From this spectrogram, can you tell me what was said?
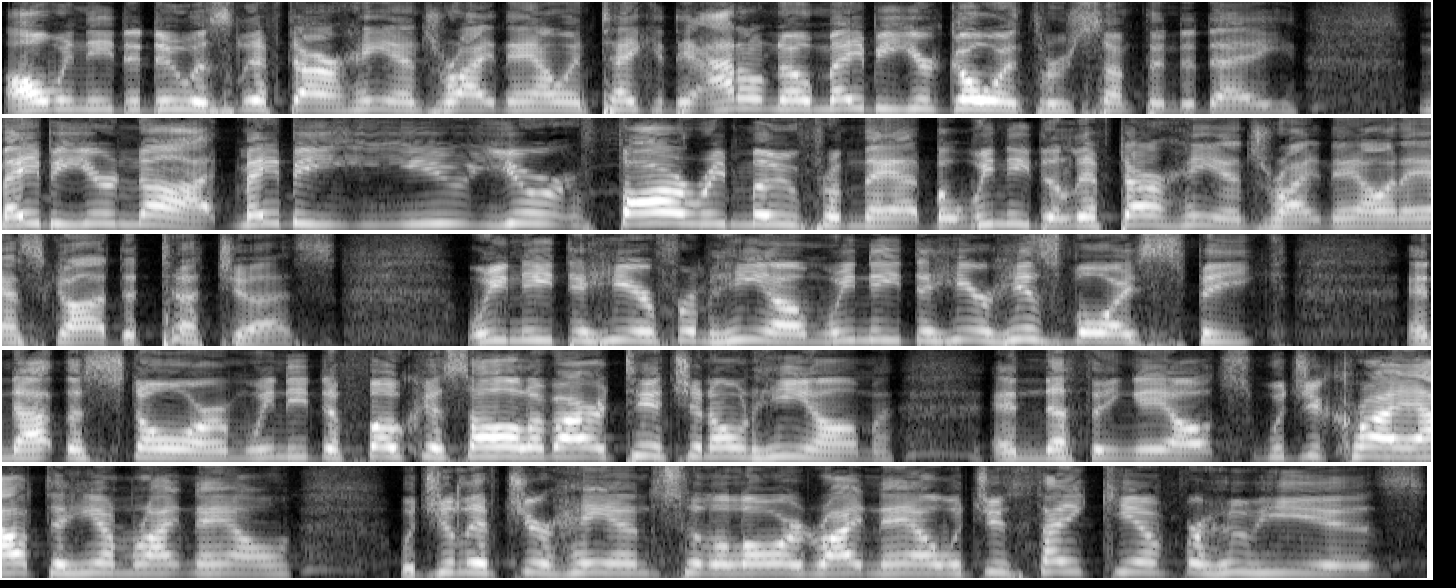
All we need to do is lift our hands right now and take it to I don't know, maybe you're going through something today. Maybe you're not. Maybe you, you're far removed from that, but we need to lift our hands right now and ask God to touch us. We need to hear from Him. We need to hear His voice speak and not the storm. We need to focus all of our attention on Him and nothing else. Would you cry out to Him right now? Would you lift your hands to the Lord right now? Would you thank Him for who He is?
